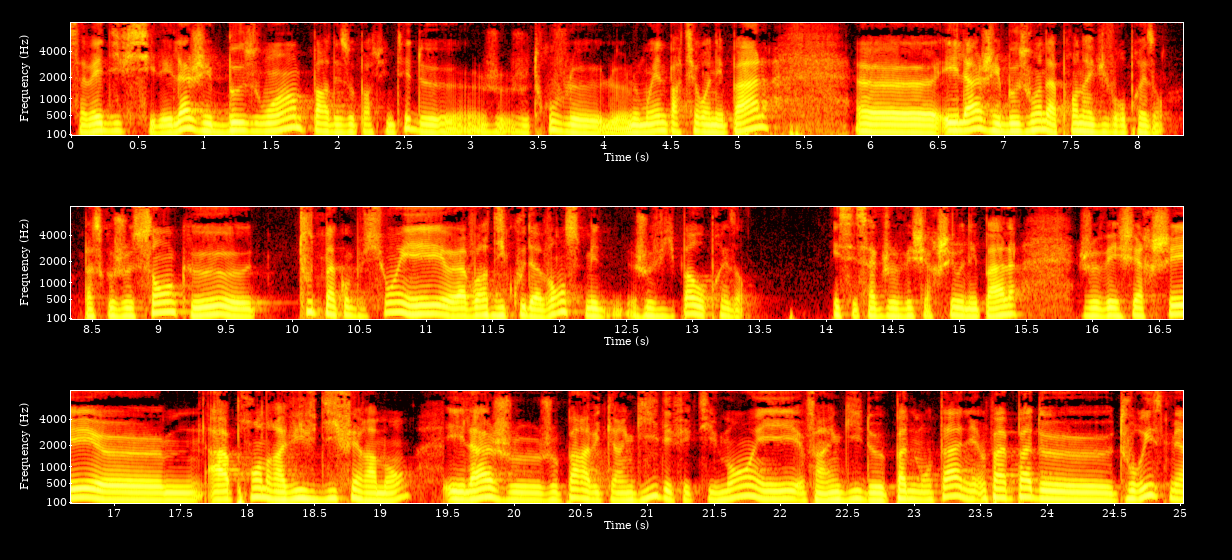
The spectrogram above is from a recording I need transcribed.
ça va être difficile. Et là, j'ai besoin, par des opportunités, de, je, trouve le, le, moyen de partir au Népal. Euh, et là, j'ai besoin d'apprendre à vivre au présent, parce que je sens que euh, toute ma compulsion est euh, avoir dix coups d'avance, mais je vis pas au présent. Et c'est ça que je vais chercher au Népal. Je vais chercher euh, à apprendre à vivre différemment. Et là, je, je, pars avec un guide effectivement, et enfin un guide pas de montagne, pas pas de touriste, mais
